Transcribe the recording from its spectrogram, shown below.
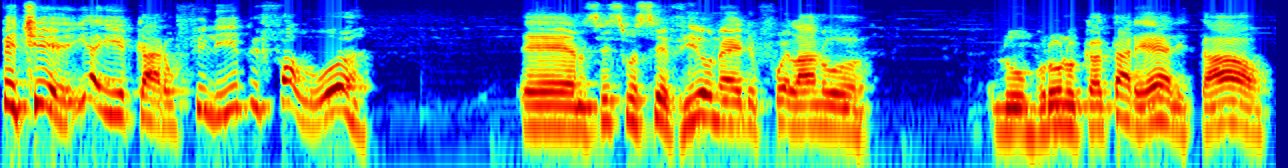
Petit, e aí, cara? O Felipe falou. É, não sei se você viu, né? Ele foi lá no, no Bruno Cantarelli e tal.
